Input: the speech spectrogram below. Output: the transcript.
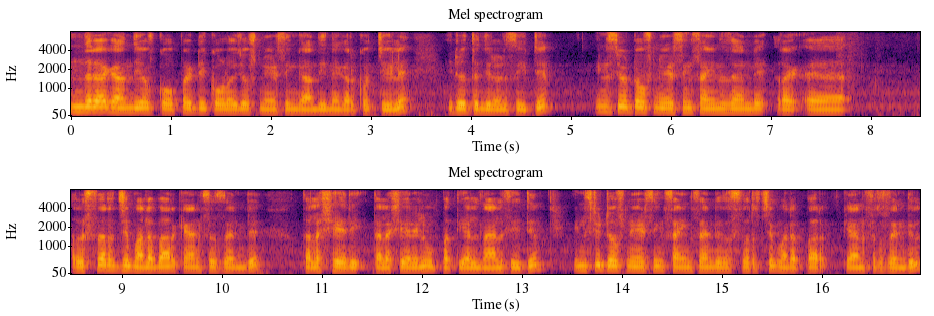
Indira Gandhi of cooperative college of nursing Gandhinagar കൊച്ചിയിൽ ഇരുപത്തഞ്ചിൽ ഒരു seat institute of nursing science and research Malabar cancer centre Thalassery തലശ്ശേരിയിൽ മുപ്പത്തിയാൽ നാല് seat institute of nursing science and research Malabar cancer സെന്ററിൽ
